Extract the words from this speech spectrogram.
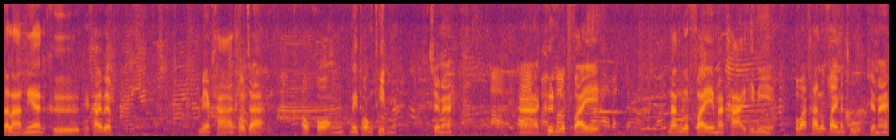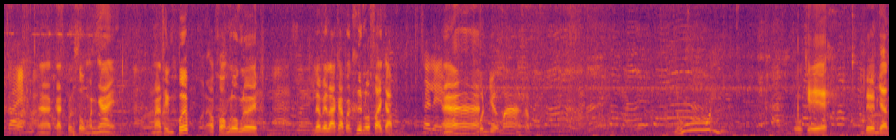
ตลาดเนี่ยคือคล้ายๆแบบแม่ค้าเขาจะเอาของในท้องถิ่นน่ะใช่ไหมอ่าขึ้นรถไฟบางเจ้านั่งรถไฟมาขายที่นี่ เพราะว่าค่ารถไฟมันถูกใช่ไหมใช่ค่ะอ่าการขนส่งมันง่าย มาถึงปุ๊บเอาของลงเลยอ่าใช่แล้วเวลากลับก็ขึ้นรถไฟกลับใช่เลยอ่าคนเยอะมากครับนู้นโอเค เดินกัน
